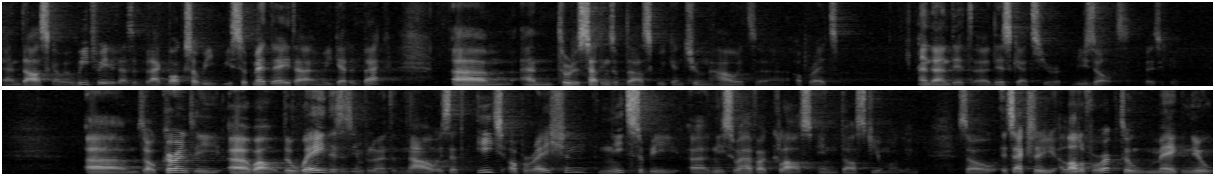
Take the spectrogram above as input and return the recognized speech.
and Dask, I mean, we treat it as a black box, so we, we submit data and we get it back. Um, and through the settings of Dask, we can tune how it uh, operates. And then it, uh, this gets your result, basically. Um, so currently, uh, well, the way this is implemented now is that each operation needs to be uh, needs to have a class in Dask geomodeling. So it's actually a lot of work to make new.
